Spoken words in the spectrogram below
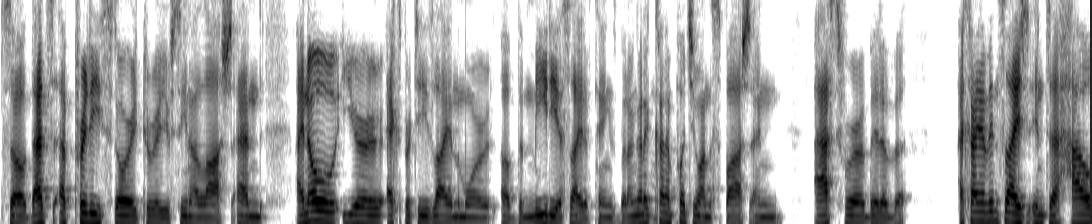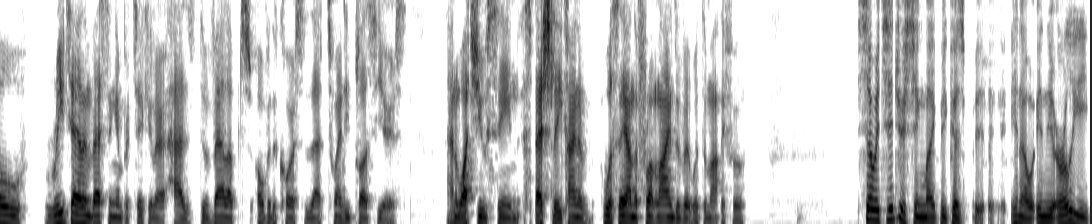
so that's a pretty storied career. You've seen a lot, and I know your expertise lie in the more of the media side of things, but I'm going to kind of put you on the spot and ask for a bit of a, a kind of insight into how retail investing in particular has developed over the course of that 20 plus years and what you've seen, especially kind of, we'll say, on the front lines of it with the Motley Fool. So it's interesting, Mike, because uh, you know, in the early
